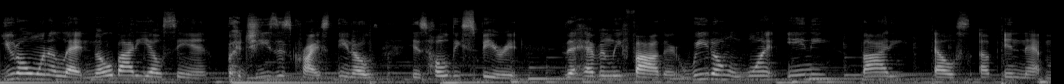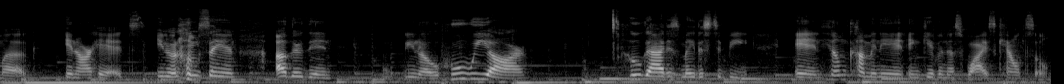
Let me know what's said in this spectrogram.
You don't want to let nobody else in but Jesus Christ. You know, his Holy Spirit, the Heavenly Father. We don't want anybody else up in that mug in our heads. You know what I'm saying? Other than, you know, who we are, who God has made us to be, and Him coming in and giving us wise counsel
